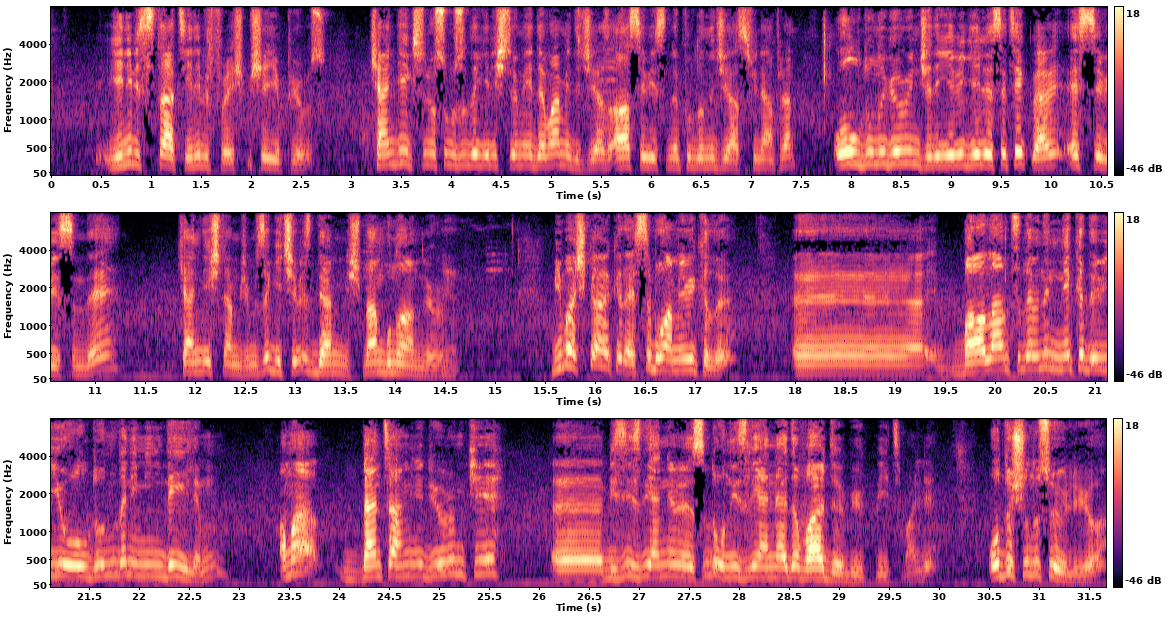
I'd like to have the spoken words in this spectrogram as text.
yeni bir start, yeni bir fresh bir şey yapıyoruz. Kendi Exynos'umuzu da geliştirmeye devam edeceğiz. A seviyesinde kullanacağız filan filan. Olduğunu görünce de yeri gelirse tekrar S seviyesinde kendi işlemcimize geçeriz denmiş. Ben bunu anlıyorum. Bir başka arkadaş ise bu Amerikalı. Ee, bağlantılarının ne kadar iyi olduğundan emin değilim. Ama ben tahmin ediyorum ki e, bizi izleyenler arasında onu izleyenler de vardır büyük bir ihtimalle. O da şunu söylüyor.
